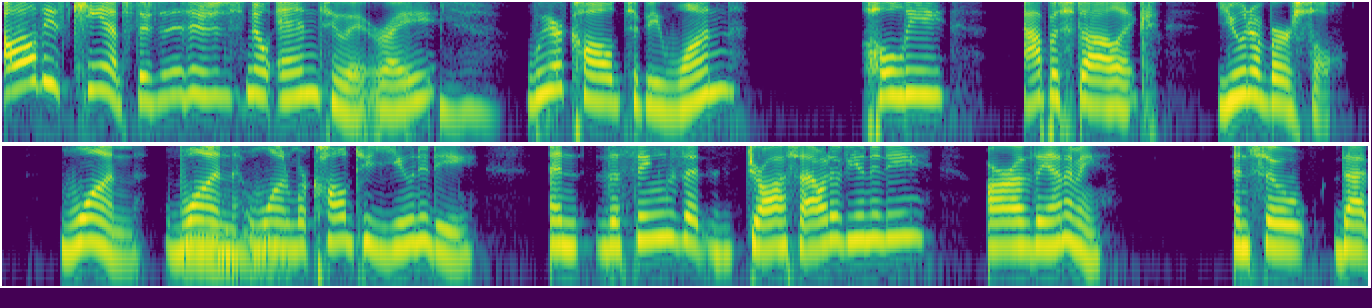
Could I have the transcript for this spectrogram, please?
all these camps. There's there's just no end to it, right? Yeah. We're called to be one, holy, apostolic, universal, one, one, one. We're called to unity. And the things that draw us out of unity are of the enemy. And so that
